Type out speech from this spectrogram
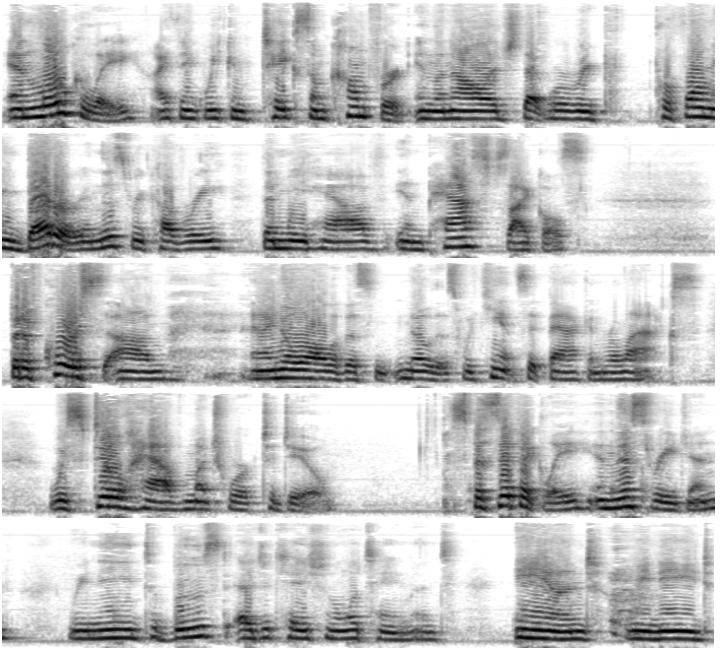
And locally, I think we can take some comfort in the knowledge that we're re- performing better in this recovery than we have in past cycles. But of course, um, and I know all of us know this, we can't sit back and relax. We still have much work to do. Specifically, in this region, we need to boost educational attainment and we need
